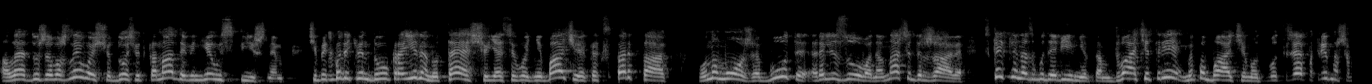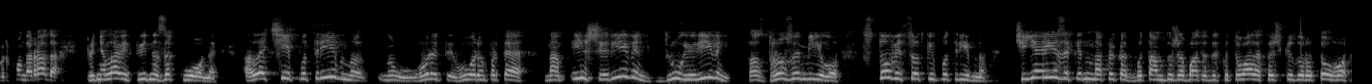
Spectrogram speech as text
але дуже важливо, що досвід Канади він є успішним. Чи підходить він до України? Ну те, що я сьогодні бачу, як експерт, так воно може бути реалізоване в нашій державі. Скільки в нас буде рівнів? Там два чи три? Ми побачимо. Бо вже потрібно, щоб Верховна Рада прийняла відповідні закони. Але чи потрібно ну говорити, говоримо про те, нам інший рівень, другий рівень, та зрозуміло, 100% потрібно. Чи є ризики, ну, наприклад, бо там дуже багато дискутували з точки зору того,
